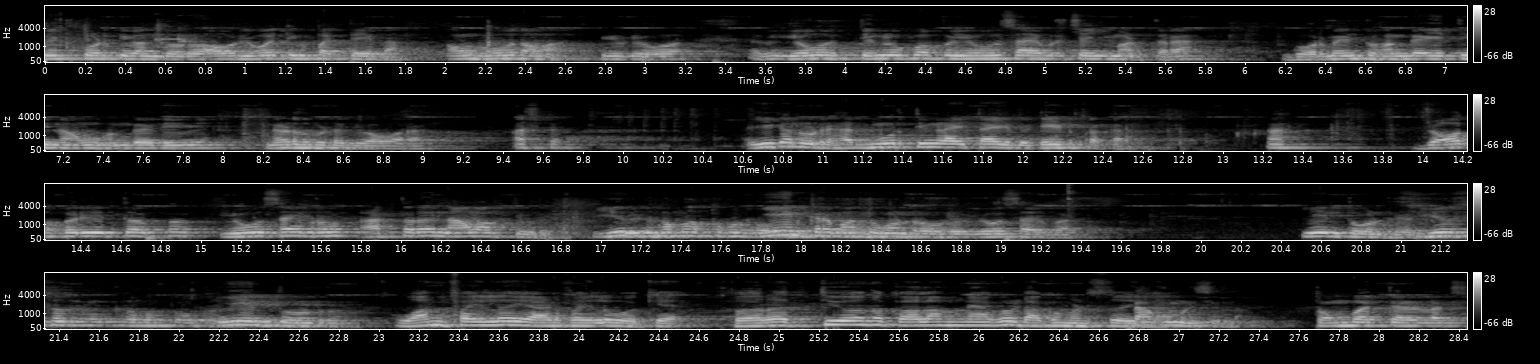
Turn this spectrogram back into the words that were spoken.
ಬಿಟ್ಟು ಕೊಡ್ತೀವಿ ಅಂದವರು. ಅವ್ರು ಇವತ್ತಿಗೂ ಪತ್ತೆ ಇಲ್ಲ. ಅವ್ನು ಹೋದವ ಪಿ ಡಿ ಓ ಯೋ ತಿಂಗಳಿಗೊಬ್ಬ ಯೋ ಸಾಹೇಬ್ರು ಚೇಂಜ್ ಮಾಡ್ತಾರೆ. ಗೌರ್ಮೆಂಟು ಹಂಗೆ ಐತಿ ನಾವು ಹಂಗೆ ಇದೀವಿ ನಡೆದು ಬಿಟ್ಟಿದ್ವಿ ಅವರ ಅಷ್ಟೇ. ಈಗ ನೋಡಿರಿ ಹದಿಮೂರು ತಿಂಗಳು ಆಯ್ತಾ ಇದು ಡೇಟ್ ಪ್ರಕಾರ? ಹಾಂ. ಜವಾಬ್ದಾರಿ ಇದ್ದ ಯುವ ಸಾಹೇಬ್ರು ಆಗ್ತಾರೆ ನಾವು ಆಗ್ತೀವಿ ರೀ. ಏನು ಕ್ರಮ ತೊಗೊಂಡ್ರು ಏನು ಕ್ರಮ ತೊಗೊಂಡ್ರು ಅವರು ಯುವ ಸಾಹೇಬ? ಏನು ತೊಗೊಂಡ್ರಿ ಸಿ ಎಸ್ ಆರ್ ಕ್ರಮ ತಗೊಂಡ್ರು? ಏನು ತೊಗೊಂಡ್ರು? ಒಂದು ಫೈಲು ಎರಡು ಫೈಲು ಓಕೆ ಪ್ರತಿಯೊಂದು ಕಾಲಮ್ನ್ಯಾಗೂ ಡಾಕ್ಯುಮೆಂಟ್ಸ್ ಡಾಕ್ಯುಮೆಂಟ್ಸ್ ಇಲ್ಲ. ತೊಂಬತ್ತೆರಡು ಲಕ್ಷ.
